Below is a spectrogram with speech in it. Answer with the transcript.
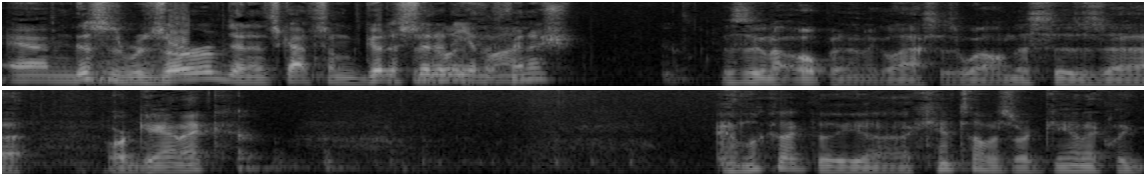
and this is reserved and it's got some good acidity really in the fun. finish. This is going to open in a glass as well, and this is uh, organic. And look like the uh, I can't tell if it's organically.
